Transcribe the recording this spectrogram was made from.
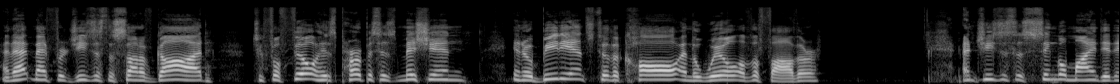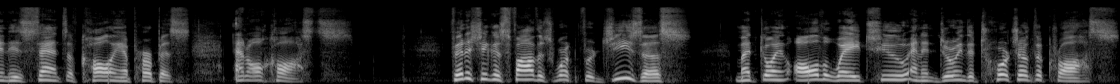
And that meant for Jesus, the Son of God, to fulfill his purpose, his mission, in obedience to the call and the will of the Father. And Jesus is single minded in his sense of calling a purpose at all costs. Finishing his Father's work for Jesus meant going all the way to and enduring the torture of the cross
